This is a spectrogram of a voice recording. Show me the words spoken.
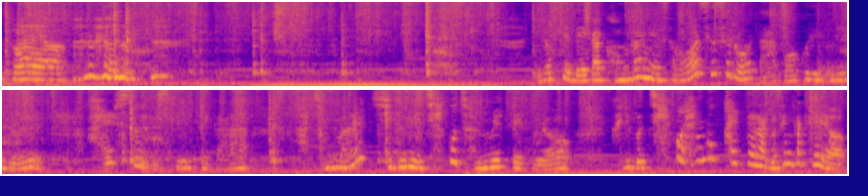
좋아요. 이렇게 내가 건강해서 스스로 나 먹을 요리를 할 수 있을 때가 아, 정말 지금이 최고 젊을 때고요. 그리고 최고 행복할 때라고 생각해요.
